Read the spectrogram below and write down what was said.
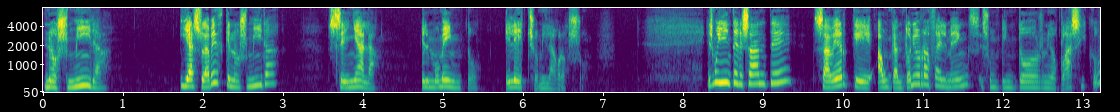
nos mira y a la vez que nos mira, señala el momento, el hecho milagroso. Es muy interesante saber que, aunque Antonio Rafael Mengs es un pintor neoclásico,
